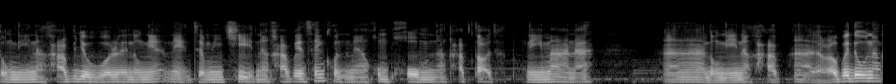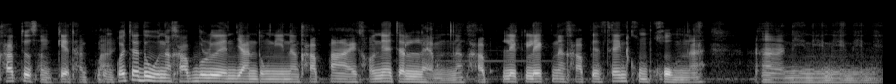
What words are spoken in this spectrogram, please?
ตรงนี้นะครับอยู่บริเวณตรงนี้เนี่ยจะมีขีดนะครับ เป็นเส้นขนแมวคมๆนะครับ ต่อจากตรงนี้มานะอ่าตรงนี้นะครับอ่าเดี๋ยวเราไปดูนะครับจุดสังเกตถัดไปผมก็จะดูนะครับบริเวณยันตรงนี้นะครับ ปลายเขาเนี่ยจะแหลมนะครับ เล็กๆนะครับ เป็นเส้นคมๆนะอ่านี่นี่นี่นี่นี่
